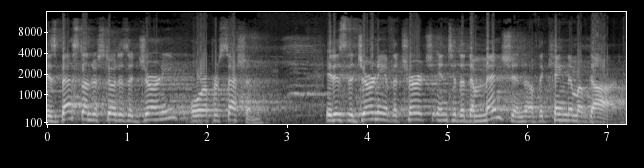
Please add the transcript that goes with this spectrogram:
is best understood as a journey or a procession. It is the journey of the church into the dimension of the kingdom of God.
